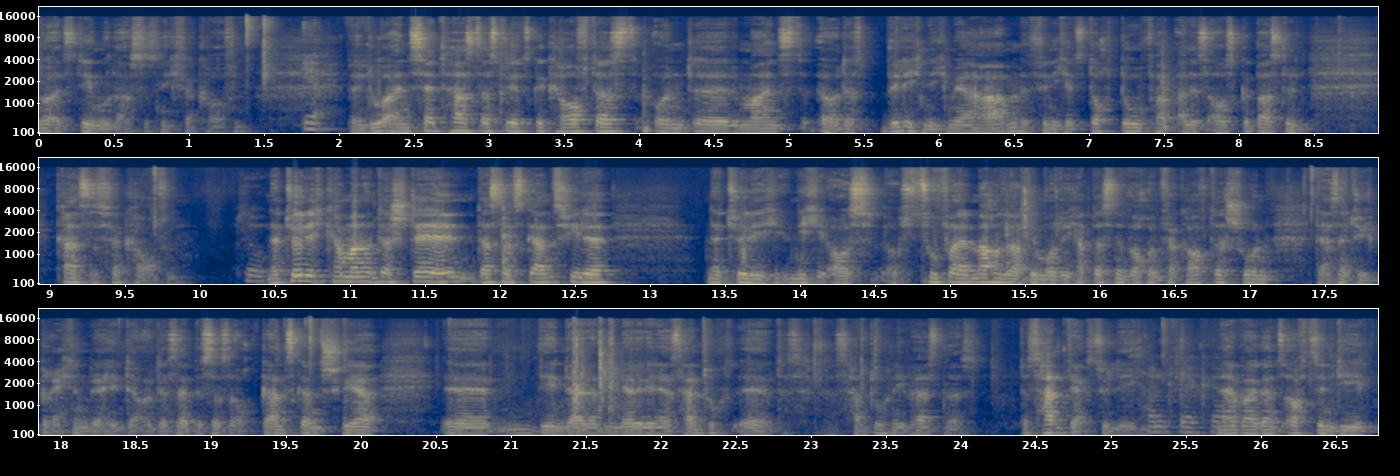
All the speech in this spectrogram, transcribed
Nur als Demo darfst du es nicht verkaufen. Ja. Wenn du ein Set hast, das du jetzt gekauft hast und äh, du meinst, oh, das will ich nicht mehr haben, das finde ich jetzt doch doof, habe alles ausgebastelt, kannst du es verkaufen. So. Natürlich kann man unterstellen, dass das ganz viele natürlich nicht aus, aus Zufall machen, so nach dem Motto, ich habe das eine Woche und verkaufe das schon. Da ist natürlich Berechnung dahinter. Und deshalb ist das auch ganz, ganz schwer, äh, den da mehr oder weniger das Handtuch, äh, das, das Handtuch, nee, wie heißt denn das? Das Handwerk zu legen. Handwerk, ja. Ne, weil ganz oft sind die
